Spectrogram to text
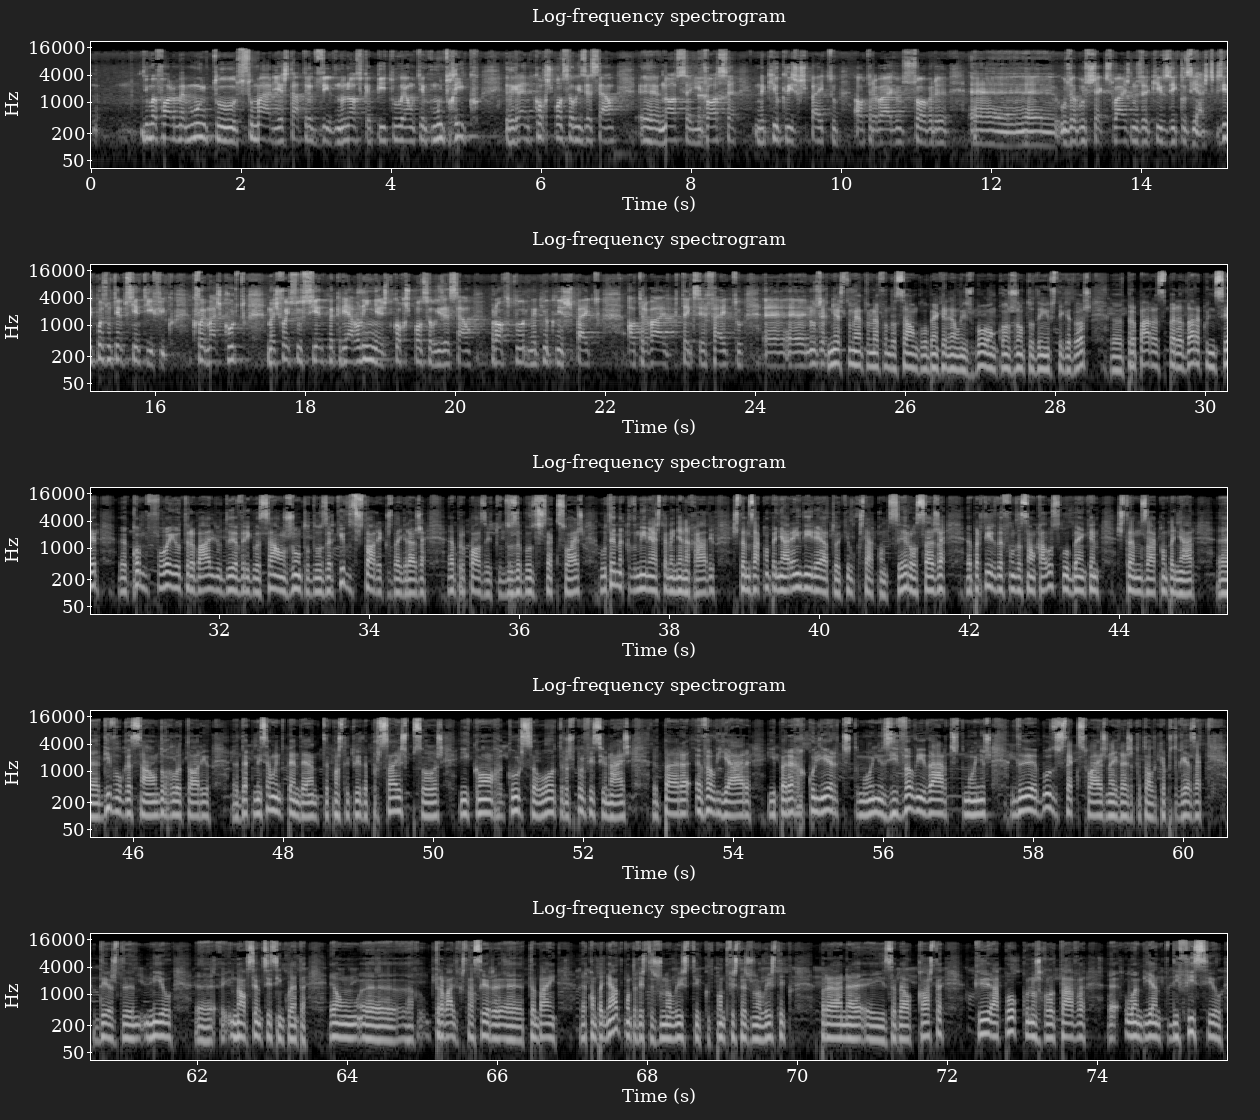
de uma forma muito sumária está traduzido no nosso capítulo, é um tempo muito rico, de grande corresponsabilização eh, nossa e vossa naquilo que diz respeito ao trabalho sobre eh, os abusos sexuais nos arquivos eclesiásticos. E depois o tempo científico, que foi mais curto, mas foi suficiente para criar linhas de corresponsabilização para o futuro naquilo que diz respeito ao trabalho que tem que ser feito eh, nos arquivos. Neste momento, na Fundação Gulbenkian em Lisboa, um conjunto de investigadores eh, prepara-se para dar a conhecer eh, como foi o trabalho de averiguação junto dos arquivos históricos da Igreja a propósito dos abusos sexuais. O tema que domina esta manhã na rádio, estamos a acompanhar em direto aquilo que está a acontecer, ou seja, a partir da Fundação Carlos Gulbenkian, estamos a acompanhar a divulgação do relatório da Comissão Independente, constituída por seis pessoas e com recurso a outros profissionais para avaliar e para recolher testemunhos e validar testemunhos de abusos sexuais na Igreja Católica Portuguesa desde 1950. É um uh, trabalho que está a ser uh, também acompanhado do ponto de vista jornalístico, do ponto de vista jornalístico para Ana Isabel Costa, que há pouco nos relatava uh, o ambiente difícil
